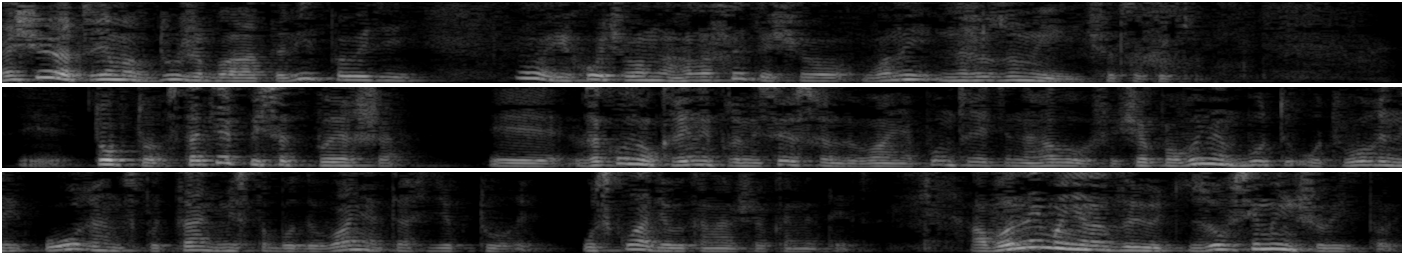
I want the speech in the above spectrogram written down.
На що я отримав дуже багато відповідей. Ну і хочу вам наголосити, що вони не розуміють, що це таке. Е, Тобто стаття 51 е, Закону України про місцеве самоврядування, пункт 3 наголошує, що повинен бути утворений орган з питань містобудування та архітектури у складі виконавчого комітету. А вони мені надають зовсім іншу відповідь.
